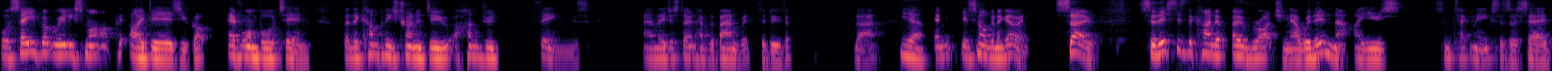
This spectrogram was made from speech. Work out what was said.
Or say you've got really smart ideas, you've got everyone bought in, but the company's trying to do a hundred things and they just don't have the bandwidth to do that. that yeah. And it's not going to go in. So, so this is the kind of overarching. Now within that, I use some techniques, as I said,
